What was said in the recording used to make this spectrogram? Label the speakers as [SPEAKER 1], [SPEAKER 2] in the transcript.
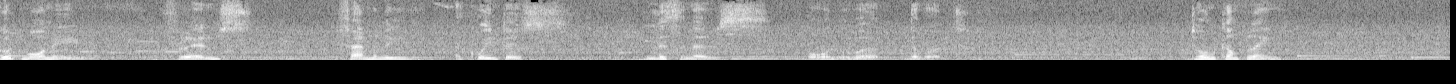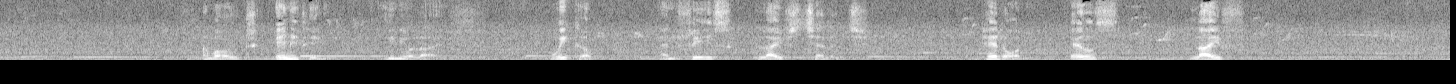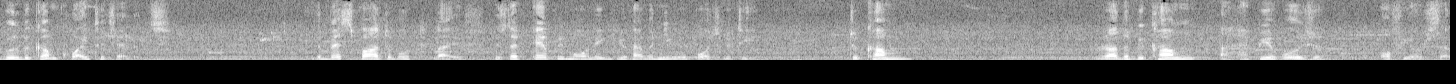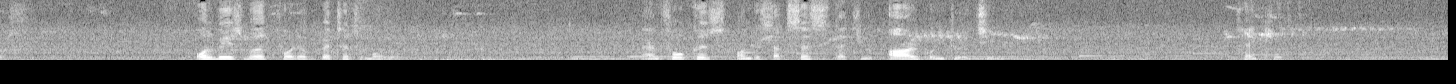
[SPEAKER 1] Good morning, friends, family, acquaintances, listeners all over the world. Don't complain about anything in your life. Wake up and face life's challenge head on, else, life will become quite a challenge. The best part about life is that every morning you have a new opportunity to come, rather become a happier version of yourself. Always work for a better tomorrow and focus on the success that you are going to achieve. Thank you.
